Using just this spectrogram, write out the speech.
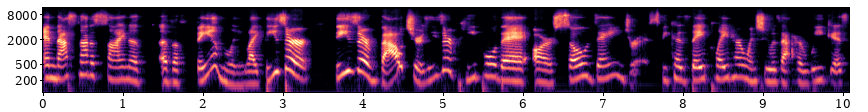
And that's not a sign of, of a family. Like these are these are vouchers. These are people that are so dangerous because they played her when she was at her weakest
